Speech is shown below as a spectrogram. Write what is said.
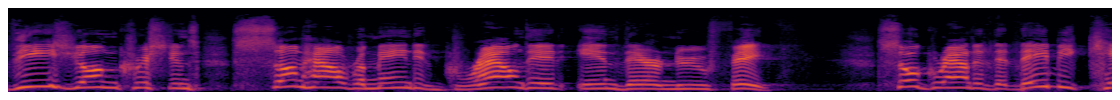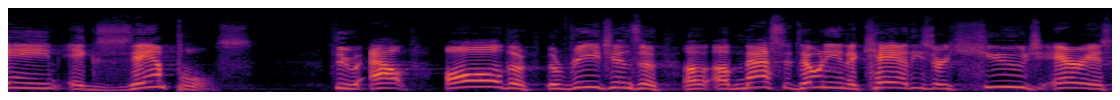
these young Christians somehow remained grounded in their new faith so grounded that they became examples throughout all the, the regions of, of, of Macedonia and Achaia. These are huge areas.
